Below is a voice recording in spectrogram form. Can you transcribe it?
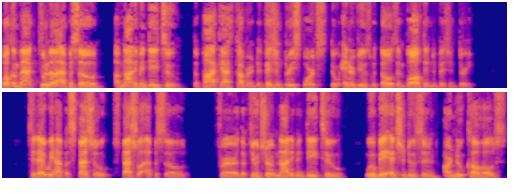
Welcome back to another episode of Not Even D2, the podcast covering Division 3 sports through interviews with those involved in Division 3. Today we have a special, special episode for the future of Not Even D2. We'll be introducing our new co-host,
